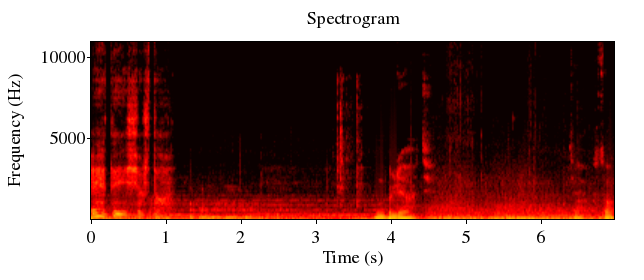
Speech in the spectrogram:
Это еще что? Блять. Так, стоп.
